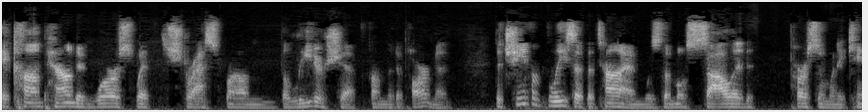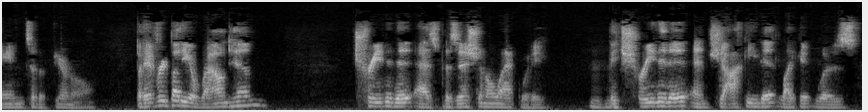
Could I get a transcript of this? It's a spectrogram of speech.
it compounded worse with stress from the leadership from the department. The chief of police at the time was the most solid person when it came to the funeral, but everybody around him treated it as positional equity. Mm-hmm. They treated it and jockeyed it like it was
